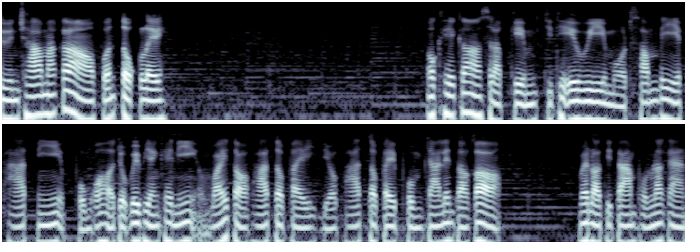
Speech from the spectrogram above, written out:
ตื่นเช้ามาก็ฝนตกเลย โอเคก็สำหรับเกม GTA V โหมดซอมบี้พาร์ทนี้ ผมก็ขอจบไปเพียงแค่นี้ ไว้ต่อพาร์ทต่อไป เดี๋ยวพาร์ทต่อไปผมจะเล่นต่อก็ ไว้รอติดตามผมแล้วกัน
